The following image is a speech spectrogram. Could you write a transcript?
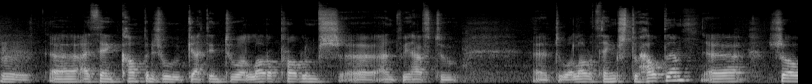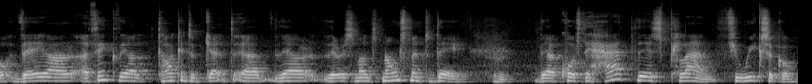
Uh, I think companies will get into a lot of problems, uh, and we have to uh, do a lot of things to help them. So they are, I think they are talking to get. They are, there is an announcement today. Hmm. They of course they had this plan a few weeks ago,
